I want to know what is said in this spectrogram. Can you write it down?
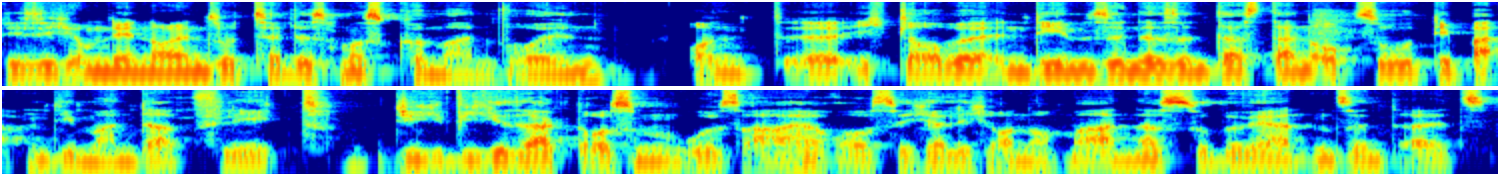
die sich um den neuen Sozialismus kümmern wollen. Und äh, ich glaube, in dem Sinne sind das dann auch so Debatten, die man da pflegt, die, wie gesagt, aus dem USA heraus sicherlich auch nochmal anders zu bewerten sind als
